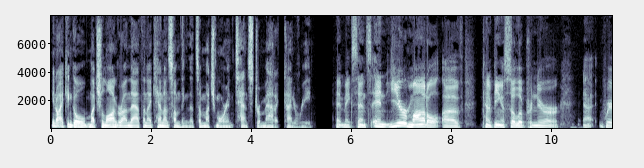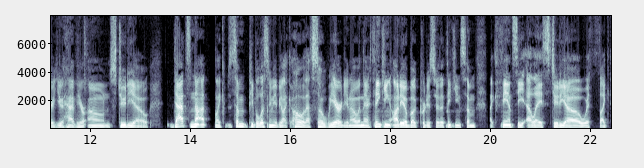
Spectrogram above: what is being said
you know, I can go much longer on that than I can on something that's a much more intense, dramatic kind of read. It makes sense. And your model of kind of being a solopreneur, uh, where you have your own studio, that's not like some people listening may be like, oh, that's so weird, you know, and they're thinking audiobook producer, they're thinking some like fancy LA studio with like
